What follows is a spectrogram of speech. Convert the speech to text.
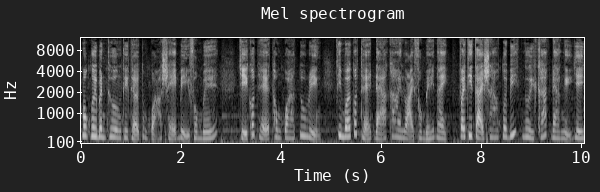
Một người bình thường thì thể tung quả sẽ bị phong bế, chỉ có thể thông qua tu luyện thì mới có thể đã khai loại phong bế này. Vậy thì tại sao tôi biết người khác đang nghĩ gì?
